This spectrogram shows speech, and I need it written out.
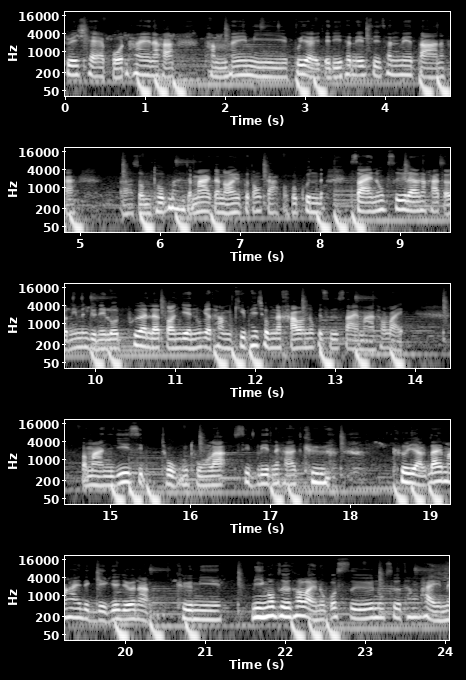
ช่วยแชร์โพสต์ให้นะคะทำให้มีผู้ใหญ่ใจดีท่าน FC ท่านเมตตานะคะสมทบมาจะมากจะน้อยก็ต้องกราบขอบพระคุณทรายนุกซื้อแล้วนะคะแต่ตอนนี้มันอยู่ในรถเพื่อน แล้วตอนเย็นนุกจะทำคลิปให้ชมนะคะ ว่านุกไปซื้อทรายมาเท่าไหร่ ประมาณ 20 ถุงถุงละ 10 ลิตรนะคะ คือ คืออยากได้มาให้เด็ก ๆ เยอะๆนะคือมีมีงบซื้อเท่าไหร่นุกก็ซื้อนุกซื้อทั้งไผ่แม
